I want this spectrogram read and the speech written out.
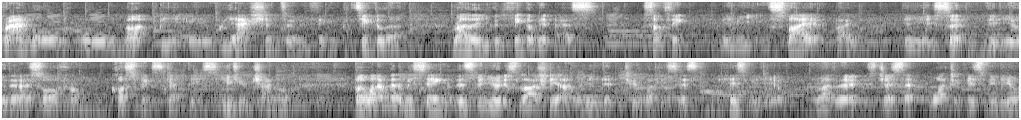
Ramble will not be a reaction to anything in particular. Rather, you could think of it as something maybe inspired by a certain video that I saw from Cosmic Skeptic's YouTube channel. But what I'm going to be saying in this video is largely unrelated to what he says in his video. Rather, it's just that watching his video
